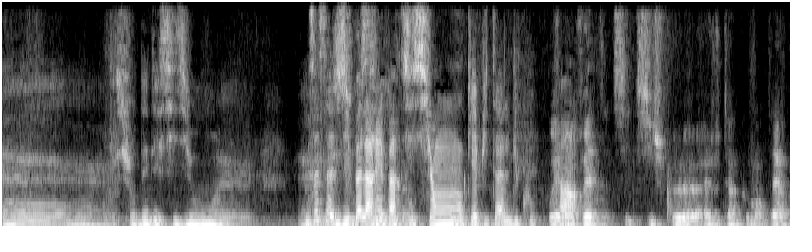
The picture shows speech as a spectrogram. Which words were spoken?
euh, sur des décisions. euh, Mais ça, euh, ça ne dit pas la sourcées, répartition capitale du coup. Oui, mais en fait, si, si je peux ajouter un commentaire,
